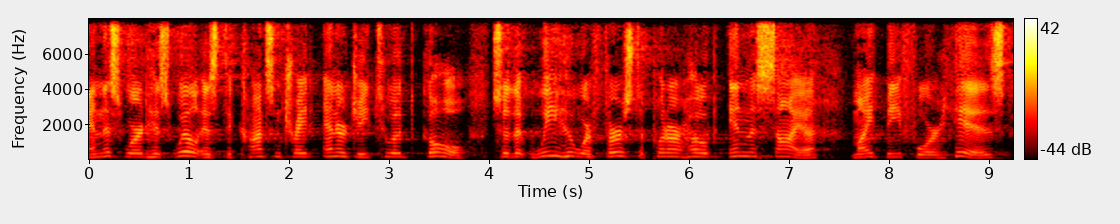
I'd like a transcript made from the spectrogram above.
And this word, his will, is to concentrate energy to a goal so that we who were first to put our hope in Messiah might be for his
